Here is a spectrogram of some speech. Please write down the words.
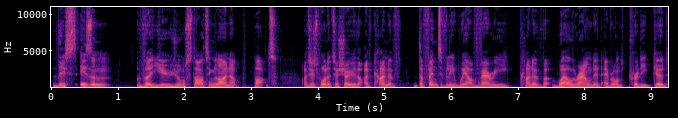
This isn't the usual starting lineup, but I just wanted to show you that I've kind of defensively we are very kind of well rounded. Everyone's pretty good.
